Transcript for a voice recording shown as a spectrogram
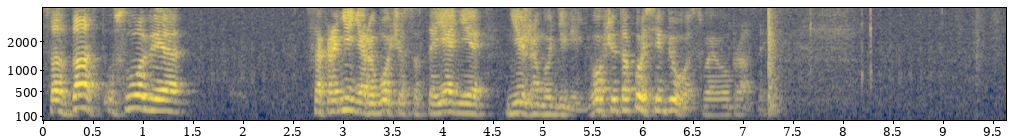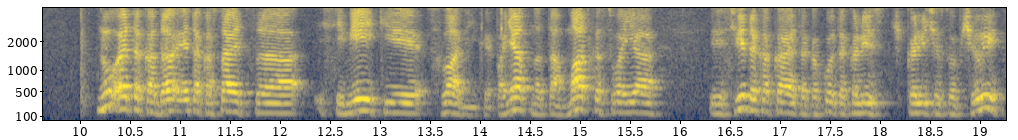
создаст условия сохранения рабочего состояния нижнему отделению. В общем, такой симбиоз своеобразный. Ну, это когда это касается семейки слабенькой. Понятно, там матка своя, свита какая-то, какое-то количество пчелы.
